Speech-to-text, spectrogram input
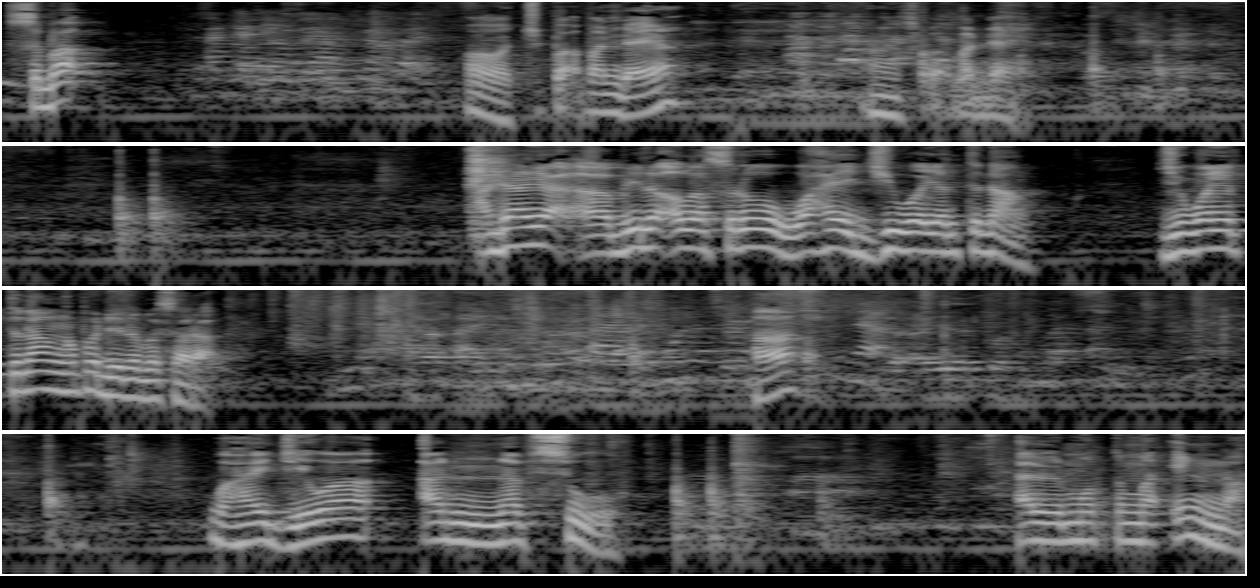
Sebab Oh, cepat pandai ya. Ha, cepat pandai. Ada ayat uh, bila Allah seru wahai jiwa yang tenang. Jiwa yang tenang apa dia dalam bahasa Arab? Ha? Wahai jiwa an-nafsu al-mutmainnah.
